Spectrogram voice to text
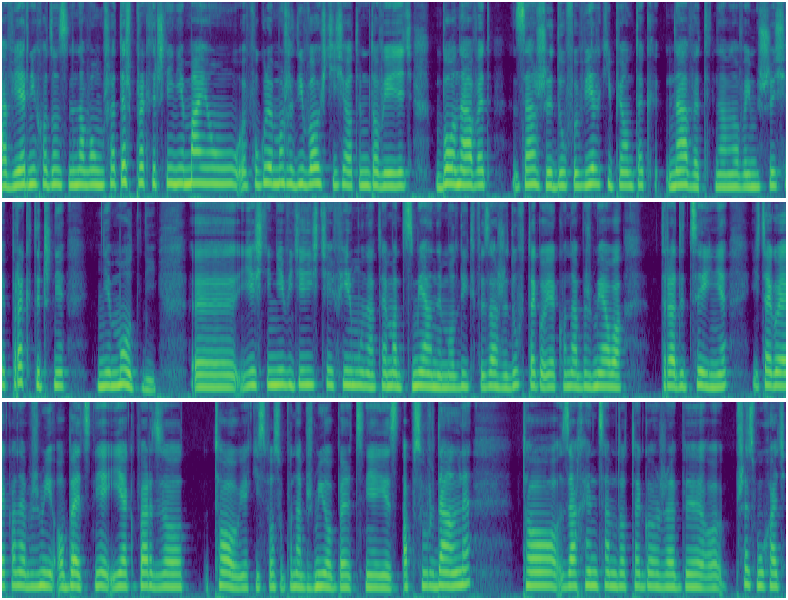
a wierni chodząc na nową mszę też praktycznie nie mają w ogóle możliwości się o tym dowiedzieć, bo nawet za Żydów Wielki Piątek nawet na nowej mszy się praktycznie nie modli. E, jeśli nie widzieliście filmu na temat zmiany modlitwy za Żydów, tego jak ona brzmiała tradycyjnie i tego jak ona brzmi obecnie i jak bardzo to, w jaki sposób ona brzmi obecnie jest absurdalne, to zachęcam do tego, żeby przesłuchać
